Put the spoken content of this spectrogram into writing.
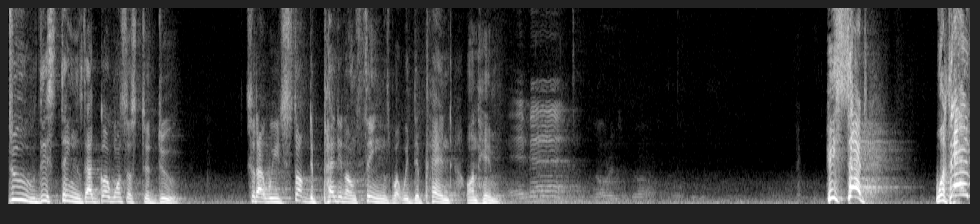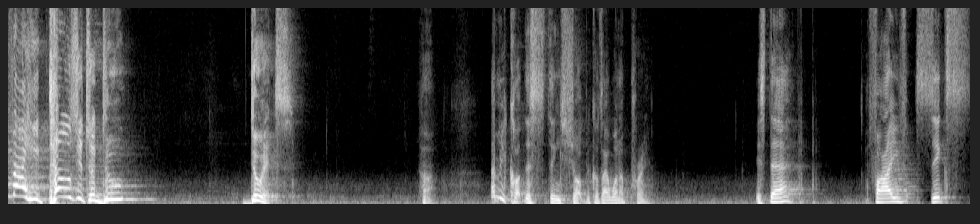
do these things that God wants us to do so that we stop depending on things, but we depend on Him. Amen. He said, whatever He tells you to do, do it. Huh. Let me cut this thing short because I want to pray. Is there? Five, six,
